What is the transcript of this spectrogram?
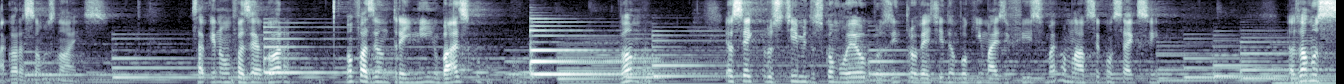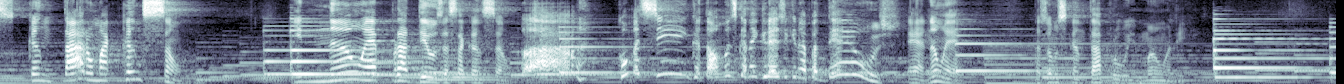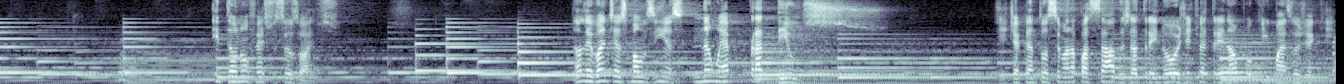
agora somos nós. Sabe o que nós vamos fazer agora? Vamos fazer um treininho básico? Vamos? Eu sei que para os tímidos como eu, para os introvertidos é um pouquinho mais difícil, mas vamos lá, você consegue sim. Nós vamos cantar uma canção. E não é para Deus essa canção. Ah, como assim? Cantar uma música na igreja que não é para Deus? É, não é. Nós vamos cantar para o irmão ali. Então não feche os seus olhos. Não levante as mãozinhas, não é para Deus. A gente já cantou semana passada, já treinou, a gente vai treinar um pouquinho mais hoje aqui.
